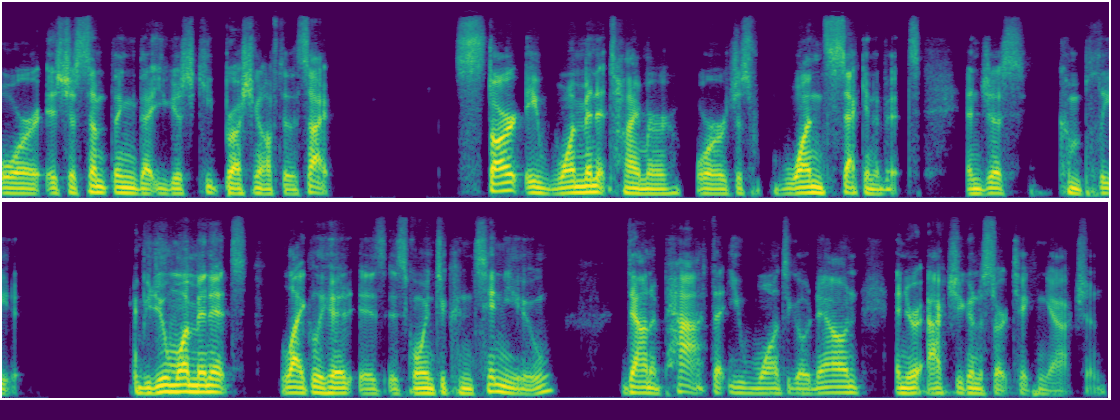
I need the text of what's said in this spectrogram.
or it's just something that you just keep brushing off to the side. Start a one minute timer or just one second of it and just complete it. If you do one minute, likelihood is it's going to continue down a path that you want to go down and you're actually going to start taking action.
